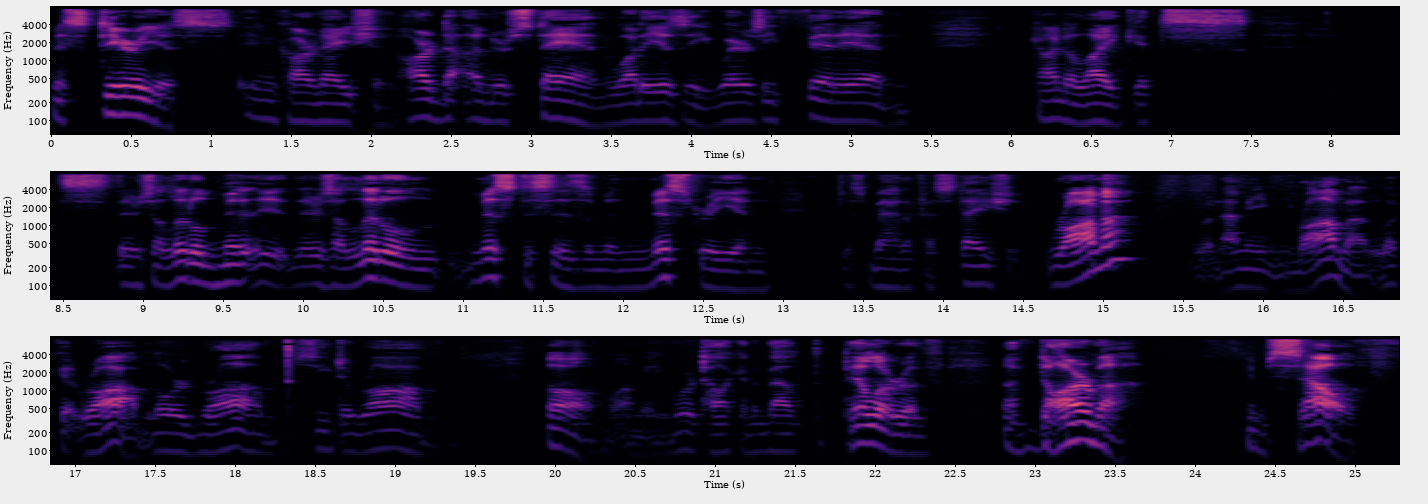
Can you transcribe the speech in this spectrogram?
mysterious incarnation. Hard to understand. What is he? Where does he fit in? Kind of like it's there's a little there's a little mysticism and mystery in this manifestation. Rama, I mean Rama. Look at Ram, Lord Ram, Sita Ram. Oh, I mean we're talking about the pillar of of Dharma himself.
